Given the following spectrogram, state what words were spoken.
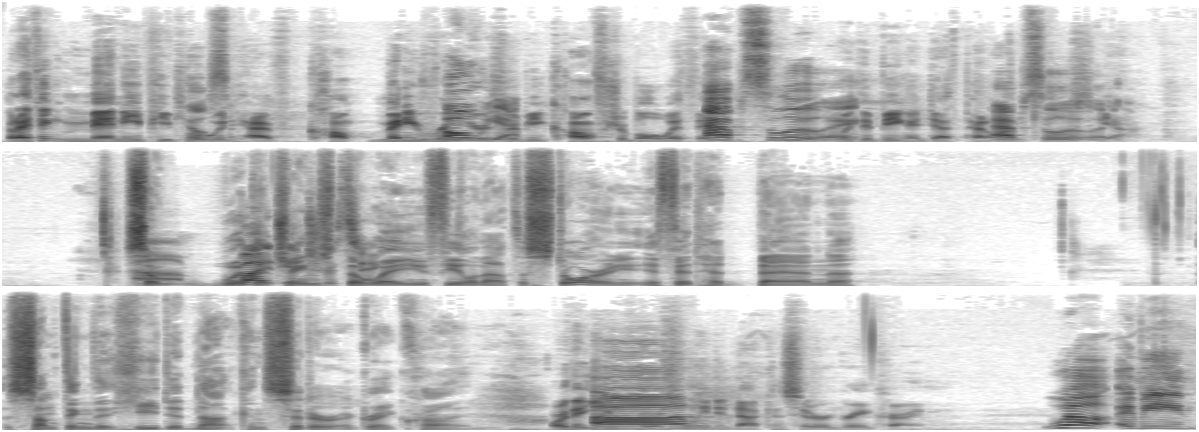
But I think many people Kills would it. have, com- many readers yeah. would be comfortable with it. Absolutely. With it being a death penalty. case, Absolutely. Yeah. So Um, would it change the way you feel about the story if it had been something that he did not consider a great crime? Or that you Uh, personally did not consider a great crime. Well, I mean,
